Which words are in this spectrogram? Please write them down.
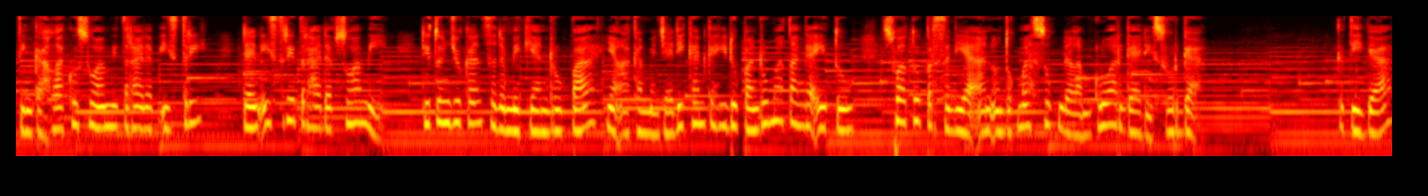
Tingkah laku suami terhadap istri dan istri terhadap suami ditunjukkan sedemikian rupa yang akan menjadikan kehidupan rumah tangga itu suatu persediaan untuk masuk dalam keluarga di surga. Ketiga,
